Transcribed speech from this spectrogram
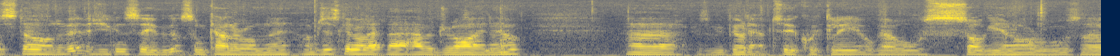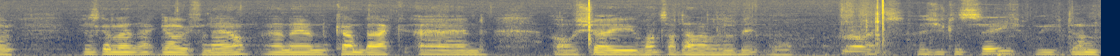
the start of it. As you can see, we've got some colour on there. I'm just going to let that have a dry now, because uh, if we build it up too quickly, it'll go all soggy and horrible. So just going to let that go for now, and then come back and I'll show you once I've done a little bit more. Right, as you can see, we've done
